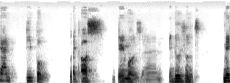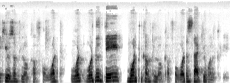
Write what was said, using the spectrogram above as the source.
can people like us, gamers and individuals, make use of Loka for? What what what do they want to come to Loka for? What is that you want to create?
